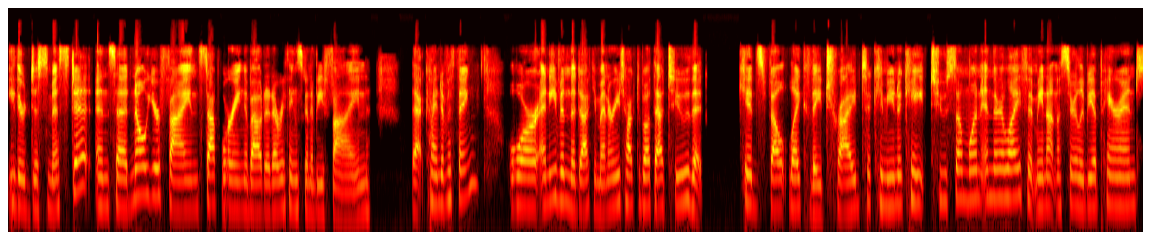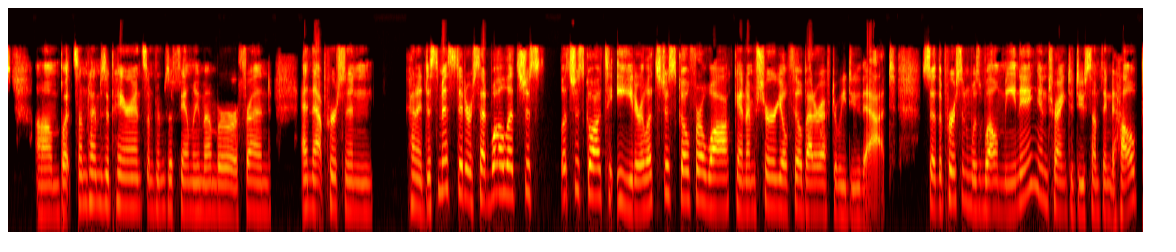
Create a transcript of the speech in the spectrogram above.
either dismissed it and said, No, you're fine. Stop worrying about it. Everything's going to be fine. That kind of a thing. Or, and even the documentary talked about that too, that kids felt like they tried to communicate to someone in their life. It may not necessarily be a parent, um, but sometimes a parent, sometimes a family member or a friend. And that person kind of dismissed it or said, well, let's just let's just go out to eat or let's just go for a walk and I'm sure you'll feel better after we do that. So the person was well meaning and trying to do something to help,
